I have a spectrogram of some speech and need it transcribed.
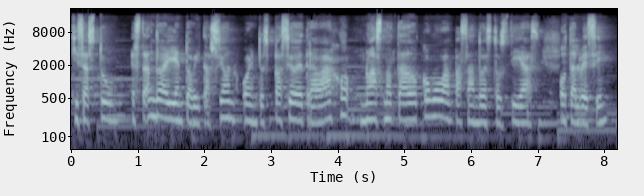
Quizás tú, estando ahí en tu habitación o en tu espacio de trabajo, no has notado cómo van pasando estos días, o tal vez sí,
